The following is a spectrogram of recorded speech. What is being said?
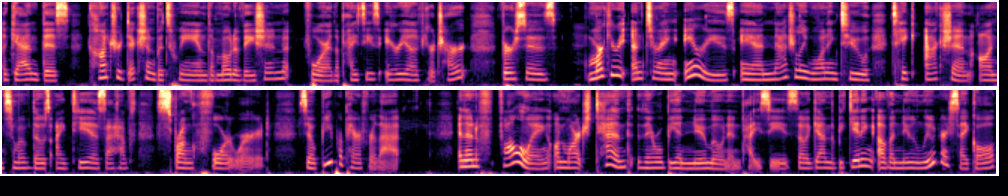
again, this contradiction between the motivation for the Pisces area of your chart versus Mercury entering Aries and naturally wanting to take action on some of those ideas that have sprung forward. So be prepared for that. And then following on March 10th, there will be a new moon in Pisces. So, again, the beginning of a new lunar cycle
